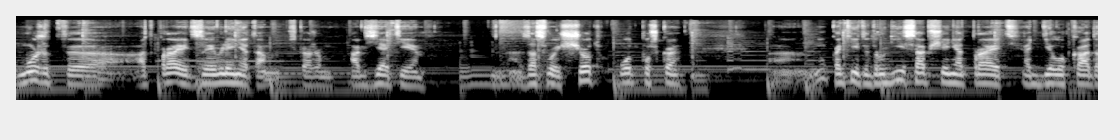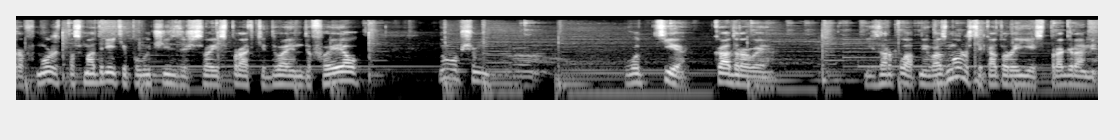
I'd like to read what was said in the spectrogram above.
может э, отправить заявление, там, скажем, о взятии за свой счет отпуска, а, ну, какие-то другие сообщения отправить отделу кадров, может посмотреть и получить значит, свои справки. 2 НДФЛ. Ну, в общем, э, вот те кадровые и зарплатные возможности, которые есть в программе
